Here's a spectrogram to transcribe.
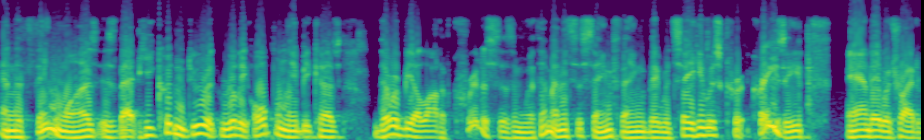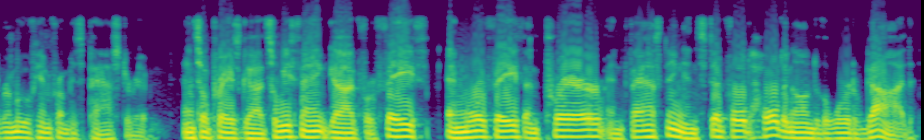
And the thing thing was is that he couldn't do it really openly because there would be a lot of criticism with him, and it's the same thing. They would say he was cr- crazy, and they would try to remove him from his pastorate. And so praise God. So we thank God for faith and more faith and prayer and fasting and steadfast holding on to the Word of God.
